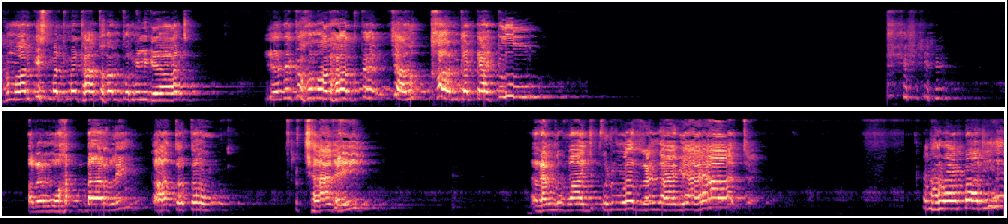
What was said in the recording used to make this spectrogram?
हमारी किस्मत में था तो हमको मिल गया आज। ये देखो हमारे हाथ पे शाहरुख खान का टैटू अरे वाह डार्लिंग आज तो तुम छा गई। रंगबाजपुर में रंग आ गया। है हमारे बारी है।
